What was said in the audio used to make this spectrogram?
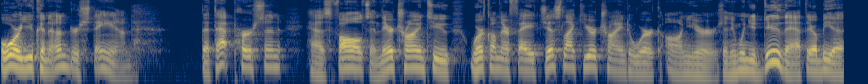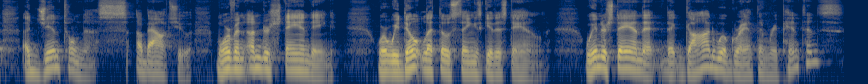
Or you can understand that that person has faults and they're trying to work on their faith just like you're trying to work on yours. And when you do that, there'll be a, a gentleness about you, more of an understanding where we don't let those things get us down. We understand that, that God will grant them repentance.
